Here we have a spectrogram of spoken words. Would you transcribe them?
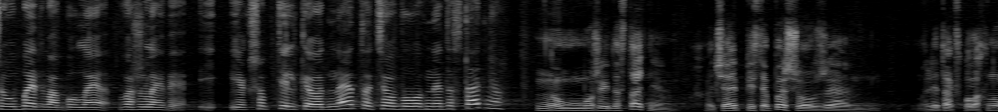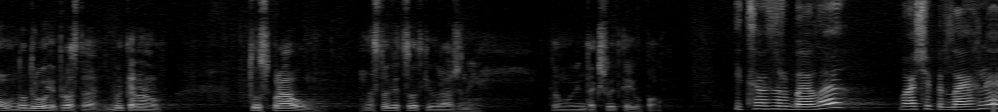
що обидва були важливі. Якщо б тільки одне, то цього було б недостатньо? Ну, може, і достатньо. Хоча після першого вже літак спалахнув, ну другий просто виконав ту справу на 100% вражений. Тому він так швидко і впав. І це зробили ваші підлеглі.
